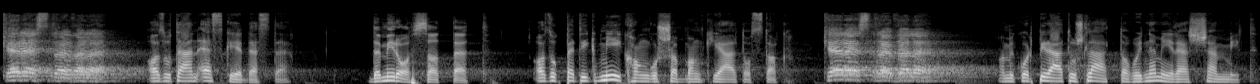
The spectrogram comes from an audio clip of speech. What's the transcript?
Keresztre vele! azután ezt kérdezte. De mi rosszat tett? Azok pedig még hangosabban kiáltoztak. Keresztre vele! Amikor Pilátus látta, hogy nem érez semmit,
